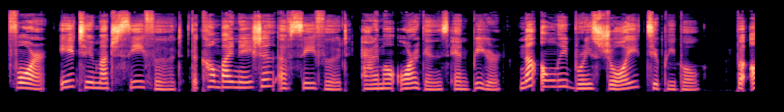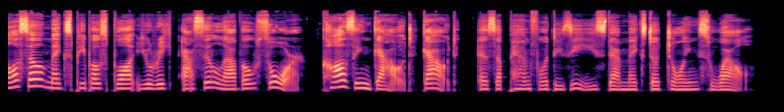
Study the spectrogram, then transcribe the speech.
4. Eat too much seafood. The combination of seafood, animal organs, and beer not only brings joy to people, but also makes people's blood uric acid level soar, causing gout. Gout is a painful disease that makes the joints swell.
